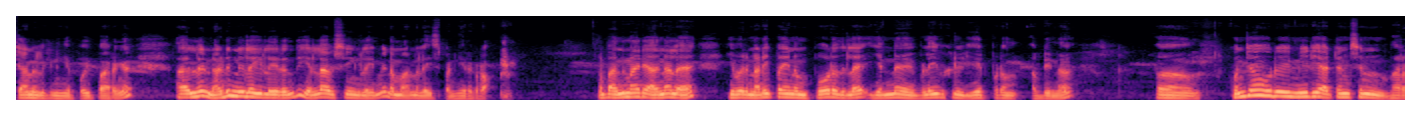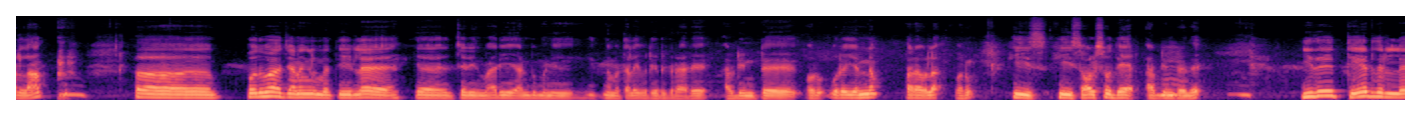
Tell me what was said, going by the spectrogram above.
சேனலுக்கு நீங்கள் போய் பாருங்கள் அதில் நடுநிலையில இருந்து எல்லா விஷயங்களையுமே நம்ம அனலைஸ் பண்ணியிருக்கிறோம். அப்போ அந்த மாதிரி அதனால் இவர் நடைப்பயணம் போகிறதுல என்ன விளைவுகள் ஏற்படும் அப்படின்னா கொஞ்சம் ஒரு மீடியா அட்டென்ஷன் வரலாம். பொதுவாக ஜனங்கள் மத்தியில் சரி இது மாதிரி அன்புமணி நம்ம தலைவர் இருக்கிறாரு அப்படின்ட்டு ஒரு ஒரு எண்ணம் பரவலாக வரும். ஹீஸ் ஹீஸ் ஆல்சோ தேர் அப்படின்றது. இது தேர்தலில்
